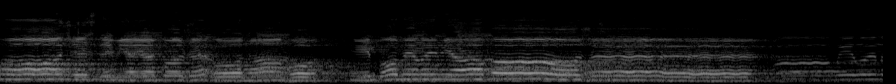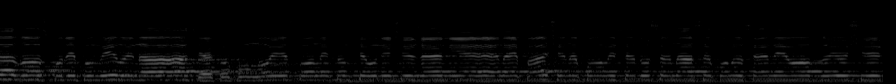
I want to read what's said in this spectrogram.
очисти м'я, яко же онаго, і помилуй м'я, Боже. Уничиження, найпаче наповнися душа наша поношений обзуючих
